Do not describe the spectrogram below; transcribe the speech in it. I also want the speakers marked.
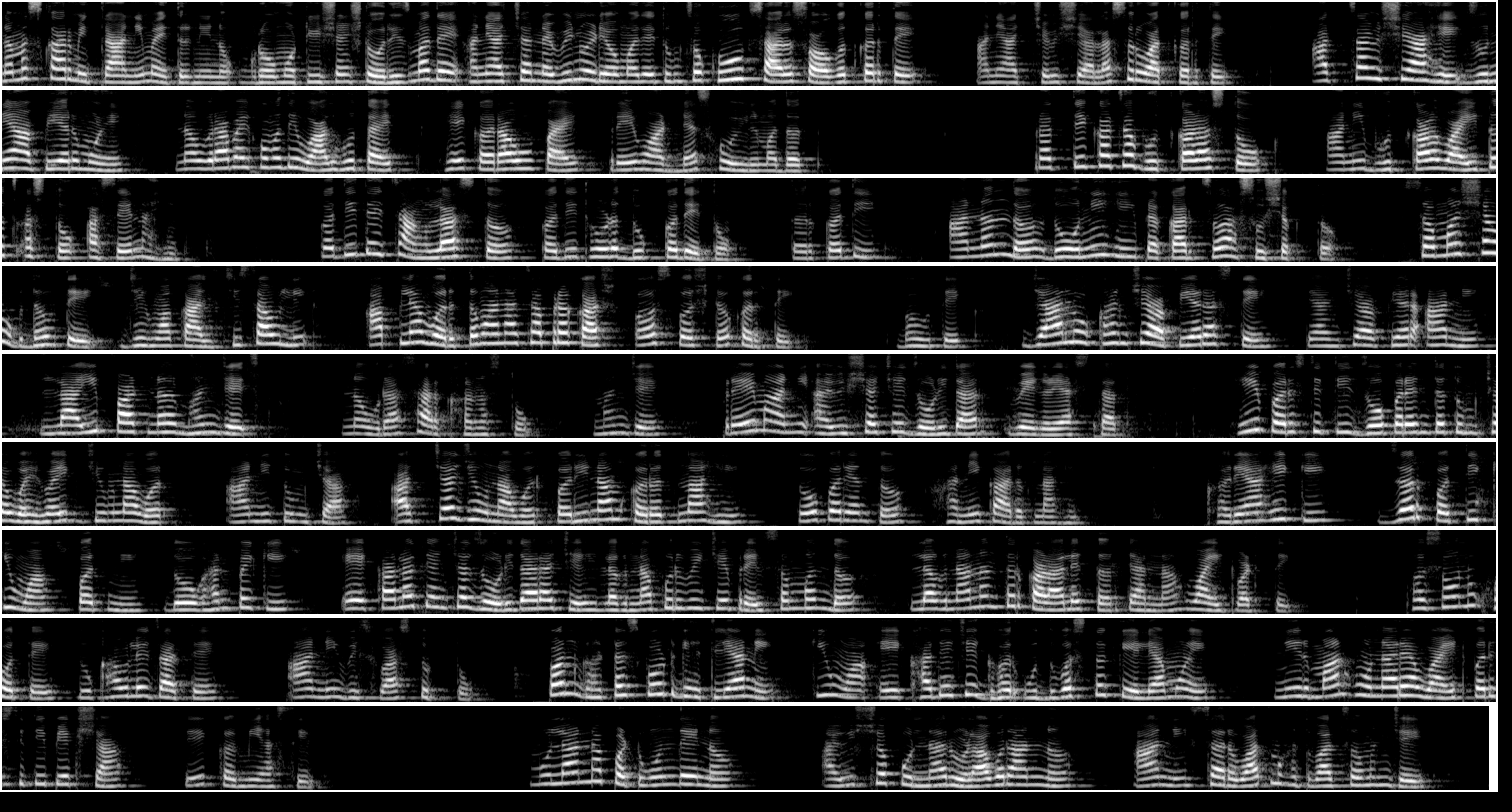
Speaker 1: नमस्कार मित्र आणि मैत्रिणींनो ग्रो मोटिवेशन स्टोरीजमध्ये आणि आजच्या नवीन व्हिडिओमध्ये तुमचं खूप सारं स्वागत करते आणि आजच्या विषयाला सुरुवात करते. आजचा विषय आहे जुन्या अपियरमुळे नवरा बायकोमध्ये वाद होत आहेत. हे करा उपाय प्रेम वाढण्यास होईल मदत. प्रत्येकाचा भूतकाळ असतो आणि भूतकाळ वाईटच असतो असे नाही. कधी ते चांगलं असतं कधी थोडं दुःख देतो. तर कधी आनंद दोन्हीही प्रकारचं असू शकतं. समस्या उद्भवते जेव्हा कालची सावली आपल्या वर्तमानाचा प्रकाश अस्पष्ट करते. बहुतेक ज्या लोकांचे अफेअर असते त्यांचे अफेअर आणि लाईफ पार्टनर म्हणजेच नवरा सारखा नसतो. म्हणजे प्रेम आणि आयुष्याचे जोडीदार वेगळे असतात. ही परिस्थिती जोपर्यंत तुमच्या वैवाहिक जीवनावर आणि तुमच्या आजच्या जीवनावर परिणाम करत नाही तोपर्यंत हानिकारक नाही. खरे आहे की जर पती किंवा पत्नी दोघांपैकी एकाला त्यांच्या जोडीदाराचे लग्नापूर्वीचे प्रेमसंबंध लग्नानंतर कळाले तर त्यांना वाईट वाटते. फसवणूक होते दुखावले जाते आणि विश्वास तुटतो. पण घटस्फोट घेतल्याने किंवा एखाद्याचे घर उद्ध्वस्त केल्यामुळे निर्माण होणाऱ्या वाईट परिस्थितीपेक्षा ते कमी असेल. मुलांना पटवून देणं आयुष्य पुन्हा रुळावर आणणं आणि सर्वात महत्त्वाचं म्हणजे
